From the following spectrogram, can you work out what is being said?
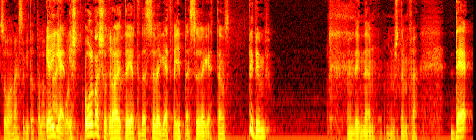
Szóval megszakítottalak. Ja igen, iPod. és olvasod rajta, érted a szöveget, vagy éppen szövegettem, az pidimb. Mindegy, nem, most nem fel. De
